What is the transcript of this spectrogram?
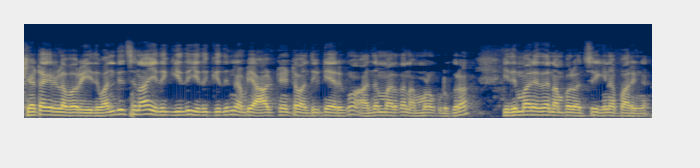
கேட்டகரியில் வரும். இது வந்துச்சுன்னா இதுக்கு இது இதுக்கு இதுன்னு அப்படியே ஆல்டர்னேட்டாக வந்துக்கிட்டே இருக்கும். அந்த மாதிரி தான் நம்மளும் கொடுக்குறோம். இது மாதிரி ஏதாவது நம்பர் வச்சுருக்கீங்கன்னா பாருங்கள்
